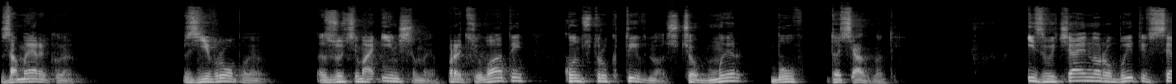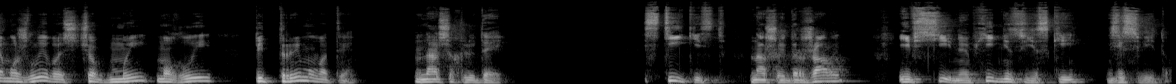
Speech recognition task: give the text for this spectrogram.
з Америкою, з Європою, з усіма іншими працювати конструктивно, щоб мир був досягнутий. І, звичайно, робити все можливе, щоб ми могли підтримувати наших людей, стійкість нашої держави і всі необхідні зв'язки зі світом.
